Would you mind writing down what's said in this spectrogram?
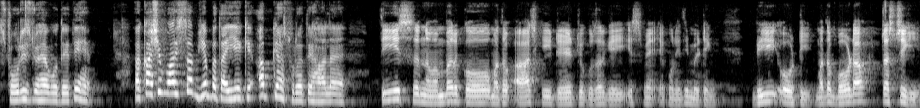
स्टोरीज़ जो हैं वो देते हैं। काशिफ अब्बासी साहब, ये बताइए कि अब क्या सूरत हाल है? तीस नवंबर को मतलब आज की डेट जो गुजर गई, इसमें एक होनी थी मीटिंग बी ओ टी मतलब बोर्ड ऑफ़ ट्रस्टी की।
